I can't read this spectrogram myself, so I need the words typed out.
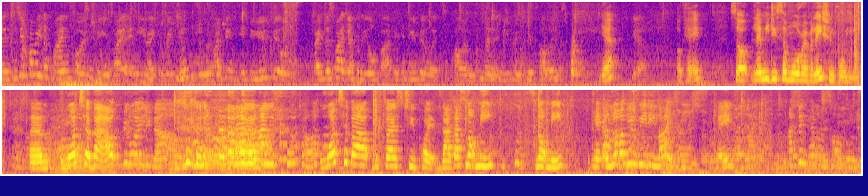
because you probably define poetry by any, like, rigid rule. I think if you feel, like, despite death of the author, I think if you feel it's a poem, then it, you think it's a poem. Yeah. Yeah. Okay. So let me do some more revelation for you. Um, what about Who are you now? Um, Alice Potter. what about the first two poems? Now that's not me. It's not me. Okay. A lot of you really liked these. Okay. I think everyone's happy.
